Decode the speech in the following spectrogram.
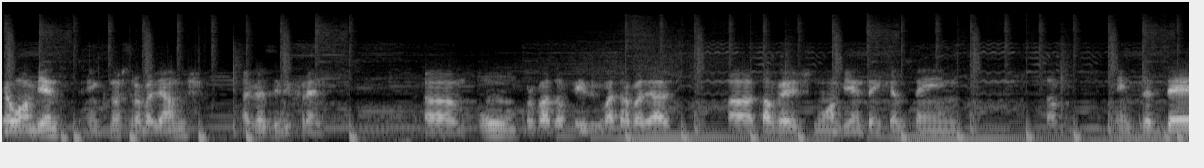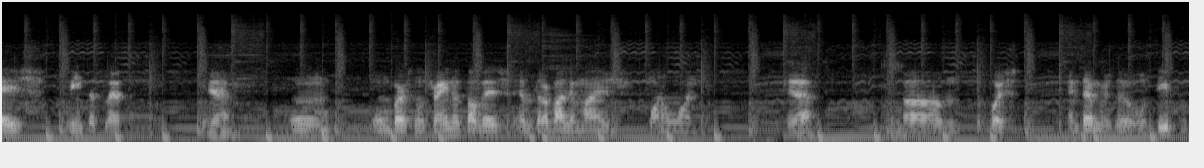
É o ambiente em que nós trabalhamos, às vezes é diferente. Um, um preparador físico vai trabalhar uh, talvez num ambiente em que ele tem entre 10 e 20 atletas. Yeah? Um, um personal trainer talvez ele trabalha mais one-on-one. -on -one. Yeah? Um, depois em termos de o tipo,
